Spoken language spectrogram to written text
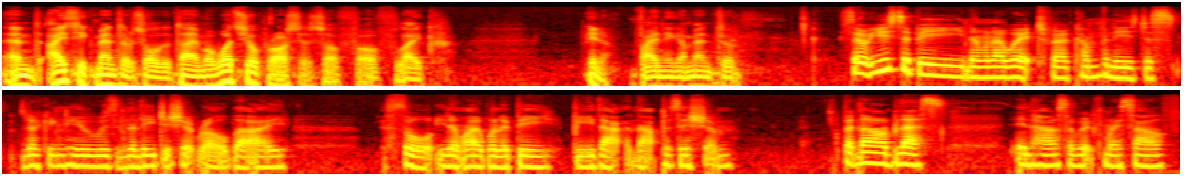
And I seek mentors all the time. But what's your process of of like, you know, finding a mentor? So it used to be, you know, when I worked for companies, just looking who was in the leadership role that I thought, you know, I want to be be that in that position. But now I'm less in house. I work for myself.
